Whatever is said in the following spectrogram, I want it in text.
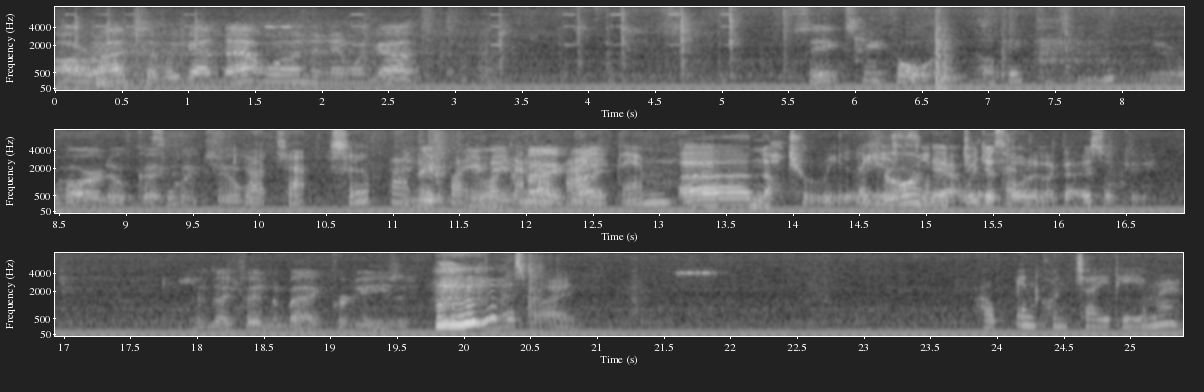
All right, so we got that one, and then we got 64. Okay. Your card, okay, Quick chill. You need a- you need a bag, right? Uh, no. to release Sure. Yeah, we just the hold it like that. It's okay. They fit in the bag pretty easy. That's fine. เขาเป็นคนใจดีมาก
